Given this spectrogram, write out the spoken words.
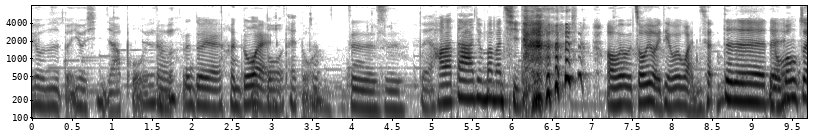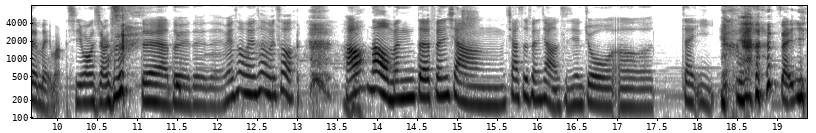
又有日本，又有新加坡，又什么？嗯，对，很多哎，多太多了，真的是。对，好了，大家就慢慢期待。哦，我总有一天会完成。对对对对，有梦最美嘛，希望相随。对啊，对对对，没错没错没错。好，那我们的分享，下次分享的时间就呃在意在意，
